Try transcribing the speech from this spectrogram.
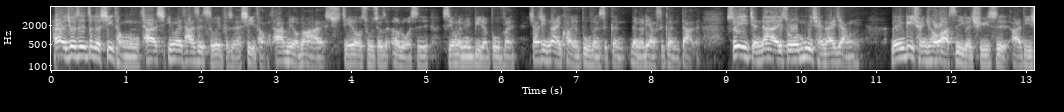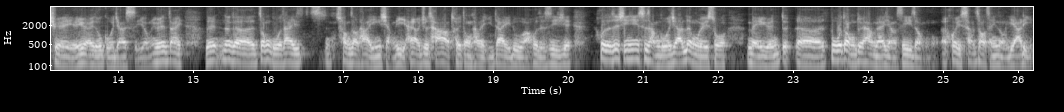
还有就是这个系统，它因为它是 SWIFT 的系统，它没有办法揭露出就是俄罗斯使用人民币的部分，相信那一块的部分是更那个量是更大的。所以简单来说，目前来讲。人民币全球化是一个趋势啊，的确也越来越多国家使用，因为在人那个中国在创造它的影响力，还有就是它要推动它的一带一路啊，或者是一些或者是新兴市场国家认为说美元对呃波动对他们来讲是一种呃会造造成一种压力，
